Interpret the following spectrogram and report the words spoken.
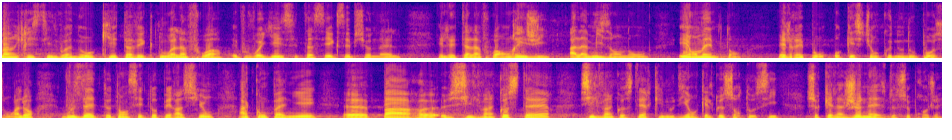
Marie-Christine Voineau, qui est avec nous à la fois, et vous voyez, c'est assez exceptionnel, elle est à la fois en régie, à la mise en onde, et en même temps, elle répond aux questions que nous nous posons. Alors, vous êtes dans cette opération accompagné euh, par euh, Sylvain Coster, Sylvain Coster qui nous dit en quelque sorte aussi ce qu'est la genèse de ce projet.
